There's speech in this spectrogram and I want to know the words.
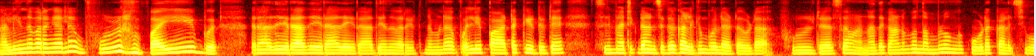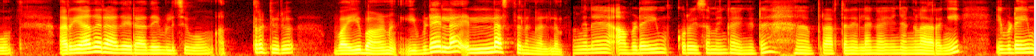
കളി എന്ന് പറഞ്ഞാൽ ഫുൾ വൈബ് രാധേ രാധേ രാധേ രാധേ എന്ന് പറഞ്ഞിട്ട് നമ്മൾ വലിയ പാട്ടൊക്കെ ഇട്ടിട്ട് സിനിമാറ്റിക് ഡാൻസ് ഒക്കെ കളിക്കുമ്പോൾ കേട്ടോ ഇവിടെ ഫുൾ രസമാണ്. അത് കാണുമ്പോൾ നമ്മളും അങ്ങ് കൂടെ കളിച്ചു പോവും. അറിയാതെ രാധേ രാധേ വിളിച്ചു പോവും. അത്രയ്ക്കൊരു വൈബാണ്. ഇവിടെയല്ല എല്ലാ സ്ഥലങ്ങളിലും. അങ്ങനെ അവിടെയും കുറേ സമയം കഴിഞ്ഞിട്ട് പ്രാർത്ഥന പ്രാർത്ഥനയെല്ലാം കഴിഞ്ഞ് ഞങ്ങൾ ഇറങ്ങി. ഇവിടെയും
